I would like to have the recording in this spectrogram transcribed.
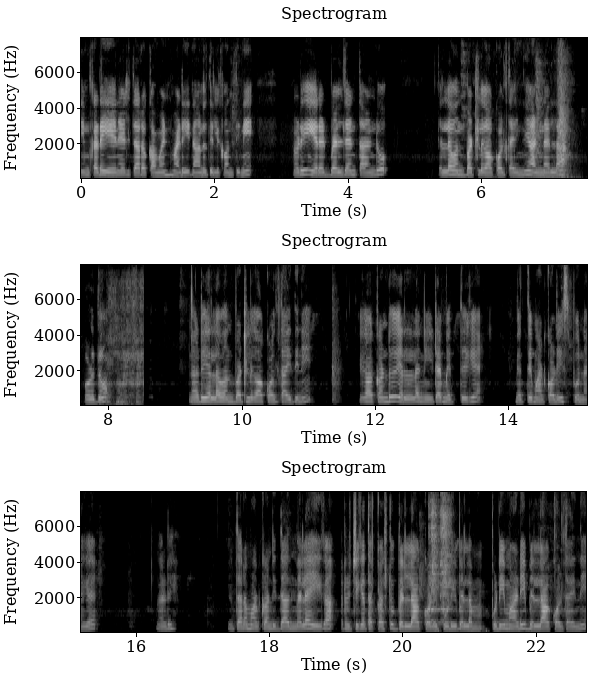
ನಿಮ್ಮ ಕಡೆ ಏನು ಹೇಳ್ತಾರೋ ಕಮೆಂಟ್ ಮಾಡಿ, ನಾನು ತಿಳ್ಕೊತೀನಿ. ನೋಡಿ, ಎರಡು ಬೆಳ್ದಣ್ಣು ತಗೊಂಡು ಎಲ್ಲ ಒಂದು ಬಟ್ಲಿಗೆ ಹಾಕ್ಕೊಳ್ತಾ ಇದ್ದೀನಿ, ಹಣ್ಣೆಲ್ಲ ಉಳಿದು. ನೋಡಿ, ಎಲ್ಲ ಒಂದು ಬಟ್ಲಿಗೆ ಹಾಕ್ಕೊಳ್ತಾ ಇದ್ದೀನಿ. ಈಗ ಹಾಕ್ಕೊಂಡು ಎಲ್ಲ ನೀಟಾಗಿ ಮೆತ್ತಗೆ ಮೆತ್ತಗೆ ಮಾಡ್ಕೊಳ್ಳಿ ಸ್ಪೂನಾಗೆ. ನೋಡಿ, ಈ ಥರ ಮಾಡ್ಕೊಂಡಿದ್ದಾದ್ಮೇಲೆ ಈಗ ರುಚಿಗೆ ತಕ್ಕಷ್ಟು ಬೆಲ್ಲ ಹಾಕ್ಕೊಳ್ಳಿ. ಪುಡಿ ಬೆಲ್ಲ, ಪುಡಿ ಮಾಡಿ ಬೆಲ್ಲ ಹಾಕ್ಕೊಳ್ತಾ ಇದ್ದೀನಿ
